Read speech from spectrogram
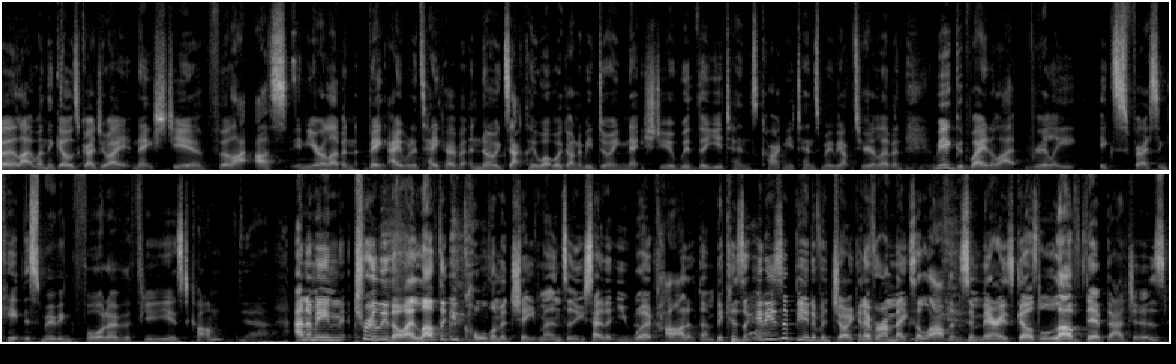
for like when the girls graduate next year, for like us in year 11, being able to take over and know exactly what we're going to be doing next year with the year 10s, current year 10s moving up to year 11, it'd be a good way to like really express and keep this moving forward over the few years to come. Yeah. And I mean, truly though, I love that you call them achievements and you say that you work hard at them because like, it is a bit of a joke and everyone makes a laugh that St. Mary's girls love their badges.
